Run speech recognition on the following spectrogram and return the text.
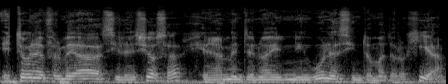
esto es una enfermedad silenciosa, generalmente no hay ninguna sintomatología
